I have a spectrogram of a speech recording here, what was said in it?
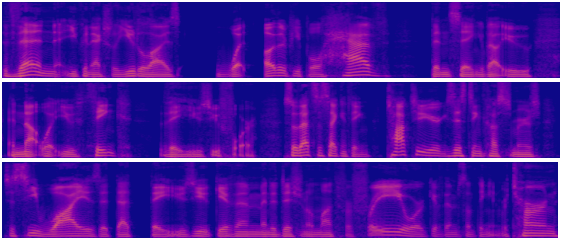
then you can actually utilize what other people have been saying about you and not what you think they use you for. So that's the second thing. Talk to your existing customers to see why is it that they use you. Give them an additional month for free or give them something in return.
